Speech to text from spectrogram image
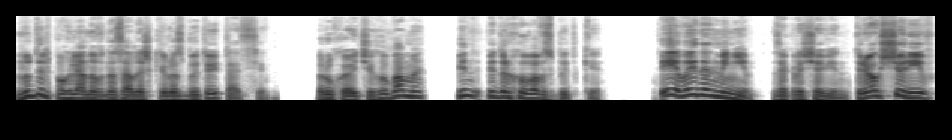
Нудель поглянув на залишки розбитої таці. Рухаючи губами, він підрахував збитки. Ти винен мені. закричав він. Трьох щурів.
